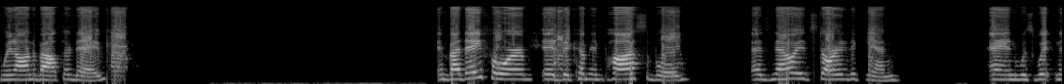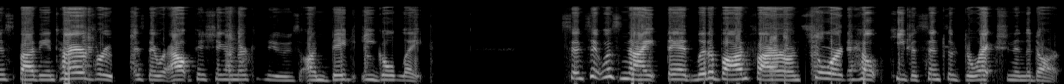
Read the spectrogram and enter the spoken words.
went on about their day. And by day four, it had become impossible as now it started again and was witnessed by the entire group as they were out fishing on their canoes on Big Eagle Lake. Since it was night, they had lit a bonfire on shore to help keep a sense of direction in the dark.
